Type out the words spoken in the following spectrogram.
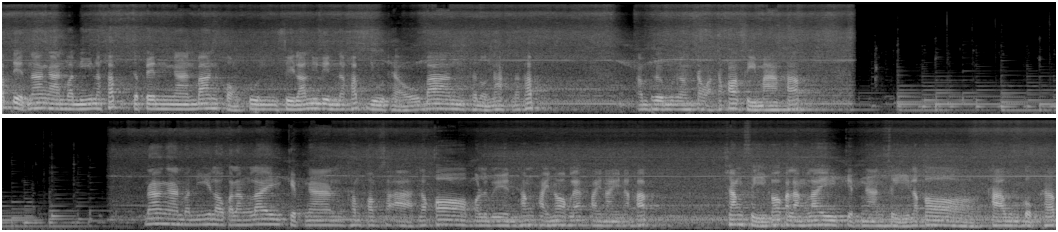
อัปเดตหน้างานวันนี้นะครับ จะเป็นงานบ้านของคุณศิรันิรินนะครับ อยู่แถวบ้านถนนหักนะครับอำเภอเมืองจังหวัดนครศรีมาครับ หน้างานวันนี้เรากำลังไล่เก็บงานทำความสะอาด แล้วก็บริเวณทั้งภายนอกและภายในนะครับ ช่างสีก็กำลังไล่เก็บงานสีแล้วก็ทาวงกบครับ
